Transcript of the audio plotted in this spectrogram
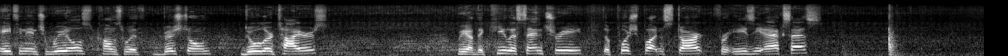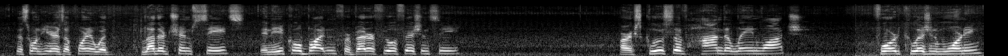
18-inch wheels, comes with Bridgestone Dueler tires. We have the keyless entry, the push button start for easy access. This one here is appointed with leather trim seats, an eco button for better fuel efficiency, our exclusive Honda Lane Watch, forward collision warning,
